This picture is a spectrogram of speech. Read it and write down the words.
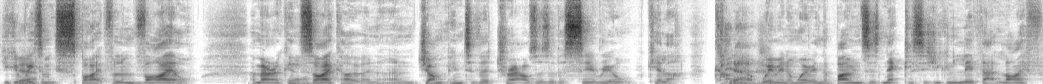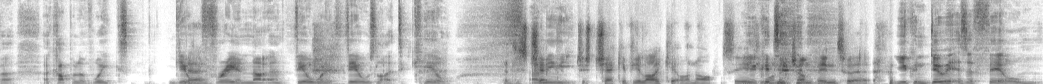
You can Yeah. read something spiteful and vile, American Yeah. Psycho, and, and jump into the trousers of a serial killer, cutting Yeah. up women and wearing the bones as necklaces. You can live that life for a couple of weeks, guilt free, and, know, and feel what it feels like to kill. and just I check, mean, just check if you like it or not. See if you, could want to jump into it. you can do it as a film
